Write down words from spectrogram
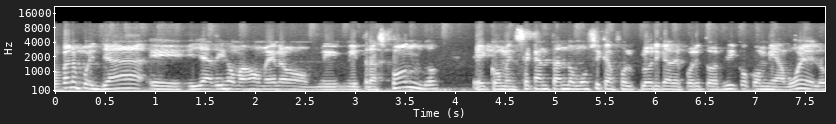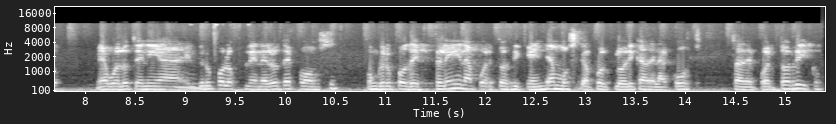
Bueno, pues ya eh, ella dijo más o menos mi, mi trasfondo. Eh, comencé cantando música folclórica de Puerto Rico con mi abuelo. Mi abuelo tenía el grupo Los Pleneros de Ponce, un grupo de plena puertorriqueña, música folclórica de la costa de Puerto Rico.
